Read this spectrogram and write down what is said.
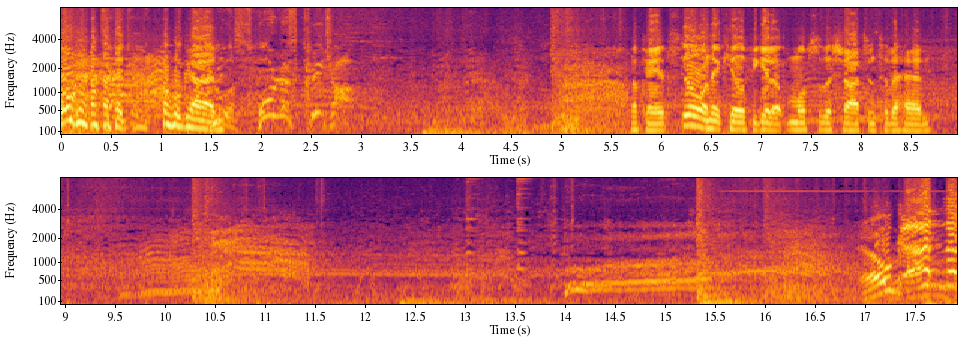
Oh god! Oh god! You soulless creature! Okay, it's still a one hit kill if you get up most of the shots into the head. Oh god, no!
